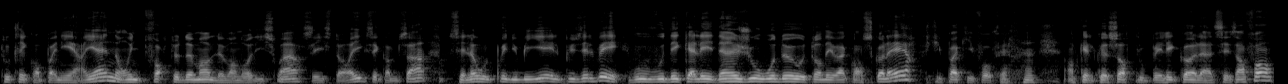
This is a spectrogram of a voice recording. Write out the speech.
Toutes les compagnies aériennes ont une forte demande le vendredi soir, c'est historique, c'est comme ça. C'est là où le prix du billet est le plus élevé. Vous vous décalez d'un jour ou deux autour des vacances scolaires. Je ne dis pas qu'il faut faire en quelque sorte louper l'école à ses enfants,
